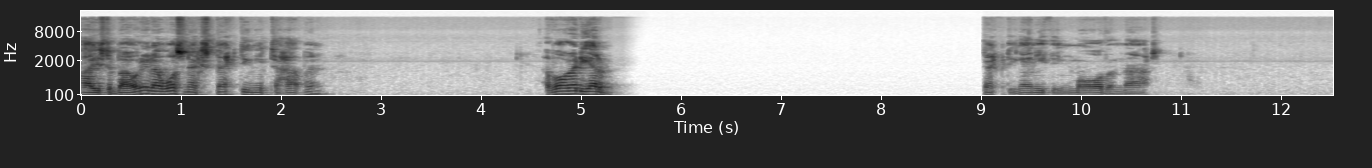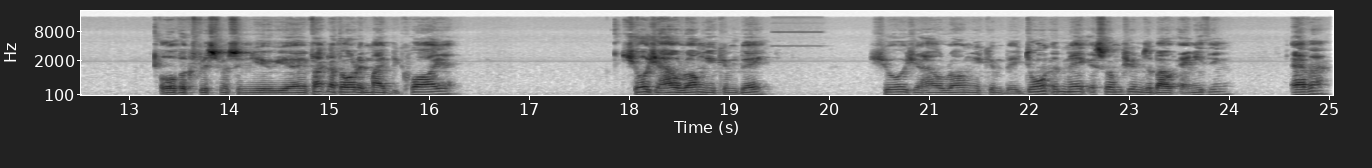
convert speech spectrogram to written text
Surprised about it. I wasn't expecting it to happen. I've already had a expecting anything more than that over Christmas and New Year. In fact, I thought it might be quiet. Shows you how wrong you can be. Shows you how wrong you can be. Don't make assumptions about anything, ever.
